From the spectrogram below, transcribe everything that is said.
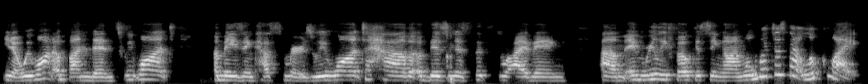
You know, we want abundance, we want amazing customers, we want to have a business that's thriving, um, and really focusing on, well, what does that look like?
